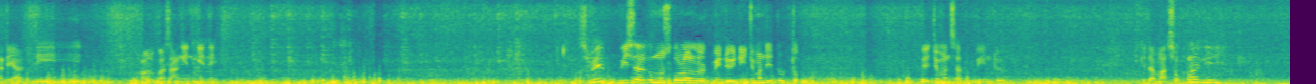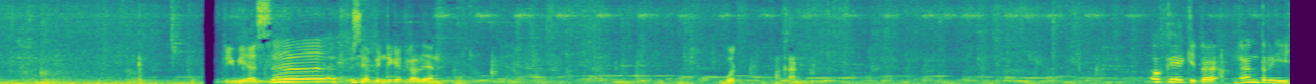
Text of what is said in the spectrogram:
Hati-hati Kalau pas angin gini sebenarnya bisa ke muskola lewat pintu ini cuman ditutup. Dia cuma satu pintu. Kita masuk lagi. Seperti biasa siapin tiket kalian. Buat makan. Oke kita ngantri.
